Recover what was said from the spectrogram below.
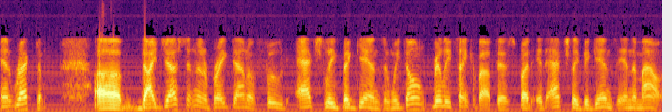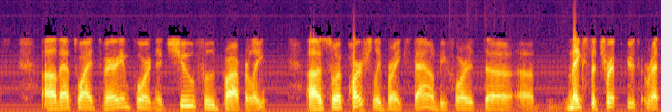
and rectum. Uh, digestion and a breakdown of food actually begins, and we don't really think about this, but it actually begins in the mouth. Uh, that's why it's very important to chew food properly, uh, so it partially breaks down before it uh, uh, makes the trip through the rest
